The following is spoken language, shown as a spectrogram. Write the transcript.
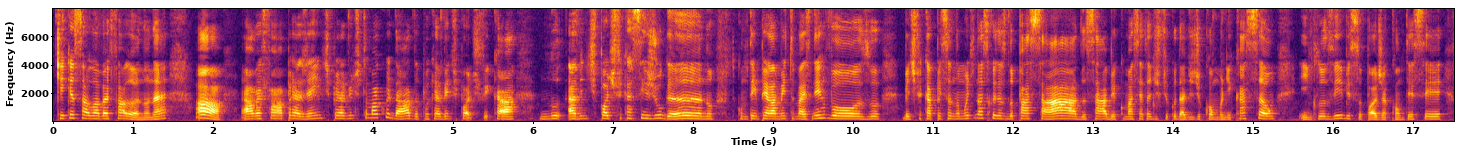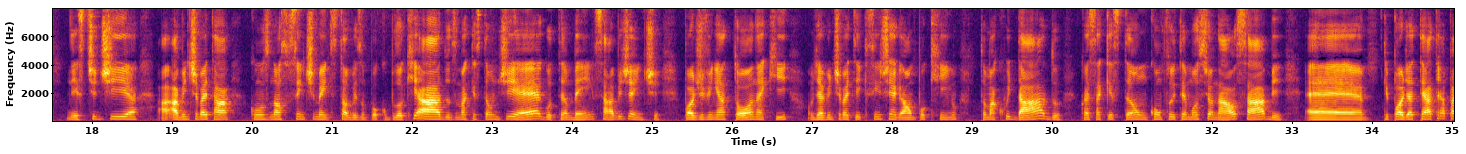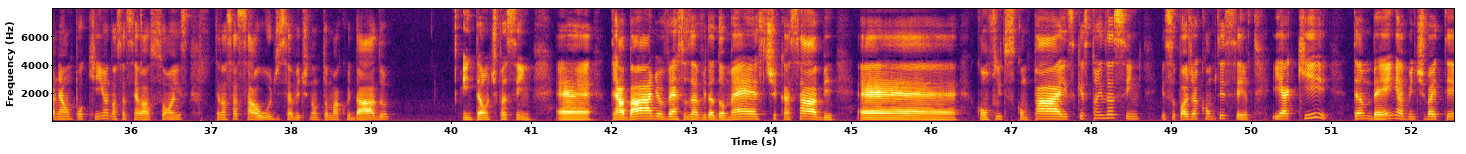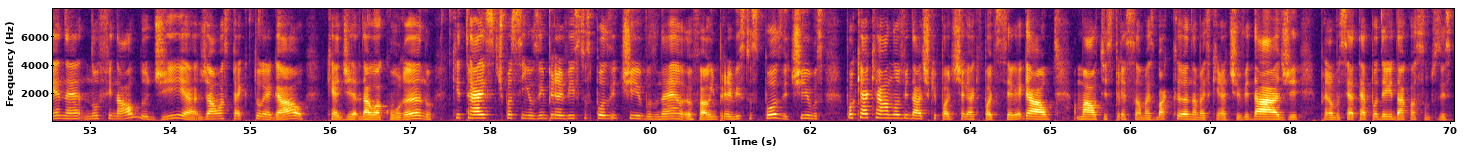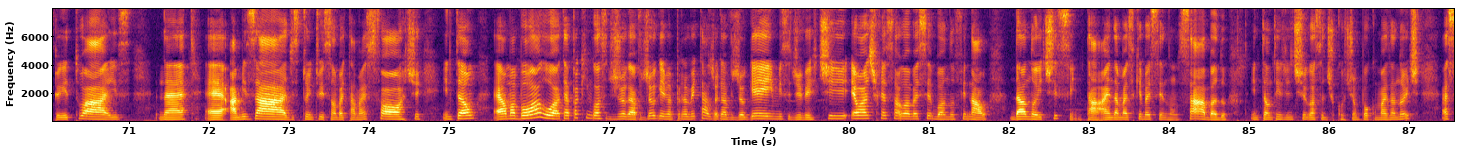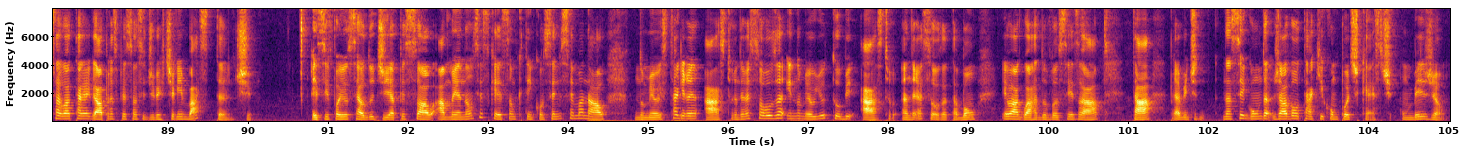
O que, que essa lua vai falando, né? Ó, ela vai falar pra gente, pra gente tomar cuidado, porque a gente pode ficar, no, a gente pode ficar se julgando, com um temperamento mais nervoso, a gente ficar pensando muito nas coisas do passado, sabe? Com uma certa dificuldade de comunicação. Inclusive, isso pode acontecer neste dia. A, a gente vai estar tá com os nossos sentimentos talvez um pouco bloqueados, uma questão de ego também, sabe, gente? Pode vir à tona aqui, onde a gente vai ter que se enxergar um pouquinho, tomar cuidado com essa questão, um conflito emocional, sabe? É, que pode até atrapalhar um pouquinho nossas relações, até nossa saúde, se a gente não tomar cuidado. Então, tipo assim, é, trabalho versus a vida doméstica, sabe? É, conflitos com pais, questões assim. Isso pode acontecer. E aqui também a gente vai ter, né, no final do dia, já um aspecto legal, que é de, da Lua com Urano, que traz, tipo assim, os imprevistos positivos, né? Eu falo imprevistos positivos, porque é aquela novidade que pode chegar que pode ser legal, uma autoexpressão mais bacana, mais criatividade, para você até poder lidar com assuntos espirituais, né? É, amizades, tua intuição vai estar tá mais forte. Então, é uma boa lua, até para quem gosta de jogar videogame, aproveitar, jogar videogame, se divertir. Eu acho que essa lua vai ser boa no final da noite, sim, tá? Ainda mais que vai ser num sábado, então tem gente que gosta de curtir um pouco mais a noite. Essa lua tá legal para as pessoas se divertirem bastante. Esse foi o céu do dia, pessoal. Amanhã não se esqueçam que tem conselho semanal no meu Instagram, Astro André Souza, e no meu YouTube, Astro André Souza, tá bom? Eu aguardo vocês lá tá? Pra gente, na segunda, já voltar aqui com o podcast. Um beijão.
